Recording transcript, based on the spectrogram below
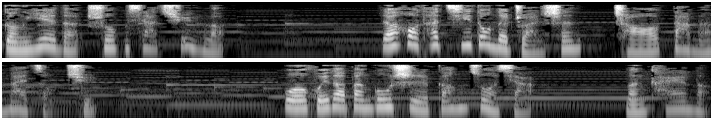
哽咽的说不下去了。然后他激动的转身朝大门外走去。我回到办公室，刚坐下，门开了，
